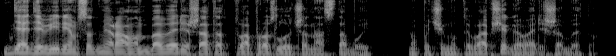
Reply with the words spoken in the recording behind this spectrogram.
Дядя Вильям с адмиралом Баве решат этот вопрос лучше нас с тобой. Но почему ты вообще говоришь об этом?»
